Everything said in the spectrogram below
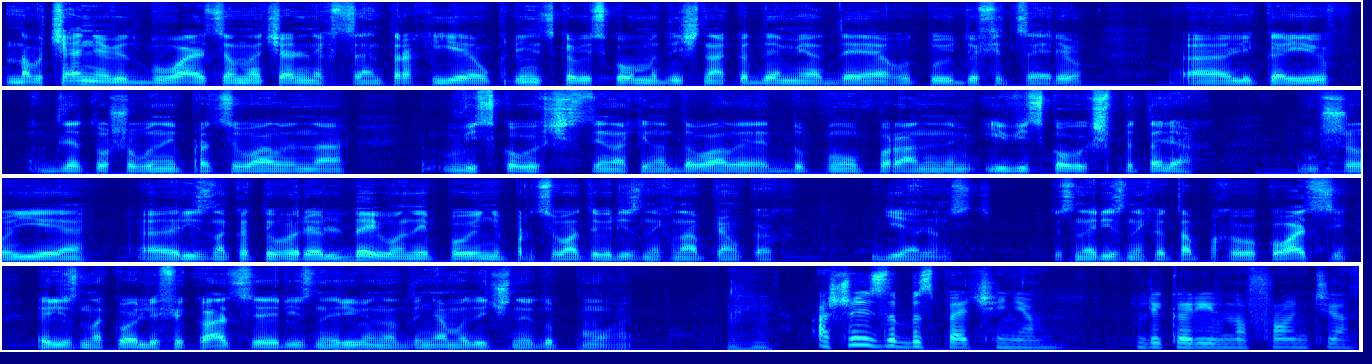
навчання відбувається в навчальних центрах. Є Українська військово-медична академія, де готують офіцерів, е, лікарів для того, щоб вони працювали на військових частинах і надавали допомогу пораненим, і в військових шпиталях. Тому що є е, різна категорія людей, вони повинні працювати в різних напрямках діяльності. Тобто на різних етапах евакуації, різна кваліфікація, різний рівень надання медичної допомоги. А що із забезпеченням лікарів на фронті?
